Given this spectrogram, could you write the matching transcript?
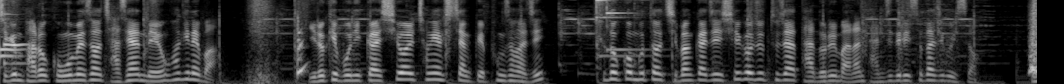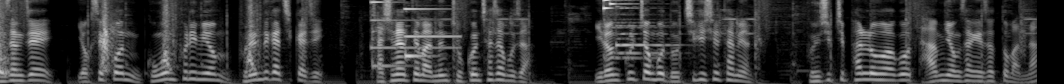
지금 바로 공홈에서 자세한 내용 확인해봐. 이렇게 보니까 10월 청약시장 꽤 풍성하지? 수도권부터 지방까지 실거주 투자 다 노릴 만한 단지들이 쏟아지고 있어. 인상제, 역세권, 공원 프리미엄, 브랜드 가치까지 자신한테 맞는 조건 찾아보자. 이런 꿀정보 놓치기 싫다면 분식집 팔로우하고 다음 영상에서 또 만나.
